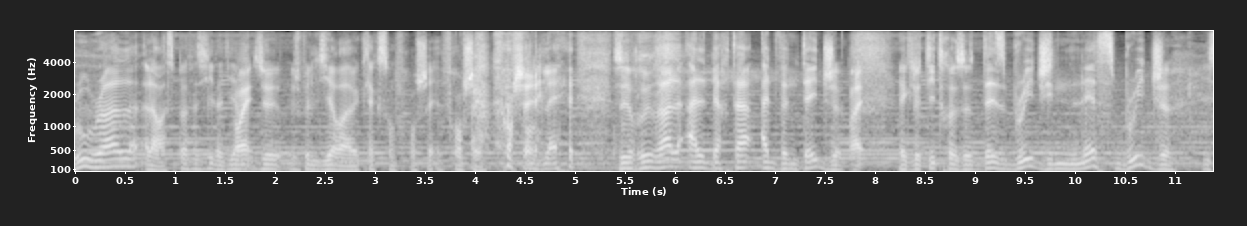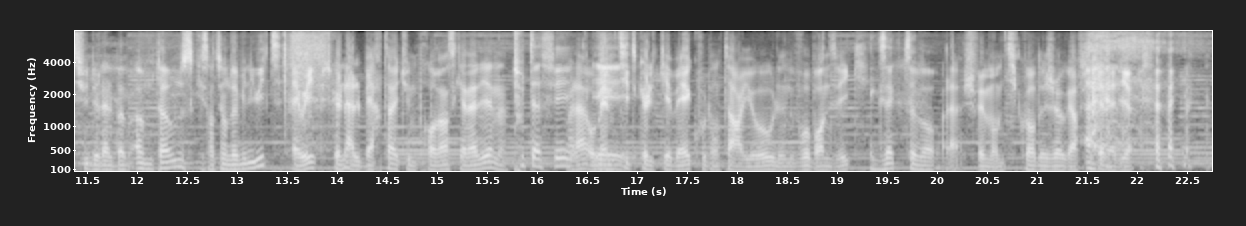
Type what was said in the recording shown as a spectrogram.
Rural. Alors, c'est pas facile à dire. Ouais. The- je vais le dire avec l'accent français. Français. Français. anglais. The Rural Alberta Advantage. Ouais. Avec le titre The Death Bridge in Lethbridge, issu de l'album Hometowns, qui est sorti en 2008. Eh oui, puisque l'Alberta est une province canadienne. Tout à fait. Voilà, au Et- même titre que le Québec ou l'Ontario ou le Nouveau-Brunswick. Exactement. Voilà, je fais mon petit cours de géographie canadien.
